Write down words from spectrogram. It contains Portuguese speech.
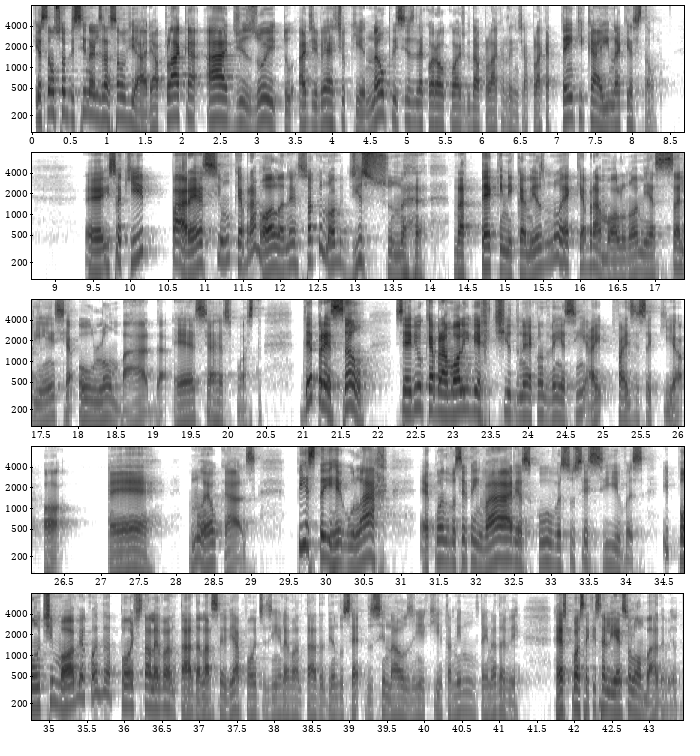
Questão sobre sinalização viária. A placa A18 adverte o quê? Não precisa decorar o código da placa da gente. A placa tem que cair na questão. É, isso aqui parece um quebra-mola, né? Só que o nome disso na, na técnica mesmo não é quebra-mola. O nome é saliência ou lombada. Essa é a resposta. Depressão seria o quebra-mola invertido, né? Quando vem assim, aí faz isso aqui, ó. ó. É, não é o caso. Pista irregular é quando você tem várias curvas sucessivas. E ponte móvel é quando a ponte está levantada lá, você vê a pontezinha levantada dentro do, do sinalzinho aqui, também não tem nada a ver. Resposta aqui, saliência lombada mesmo.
